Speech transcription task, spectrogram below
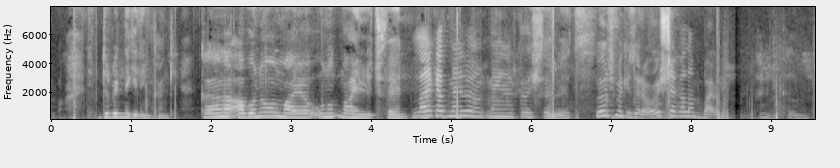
Dur ben de geleyim kanki. Kanala abone olmayı unutmayın lütfen. Like atmayı da unutmayın arkadaşlar. Evet. Görüşmek üzere. Hoşçakalın. Bay bay. Hadi bakalım.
